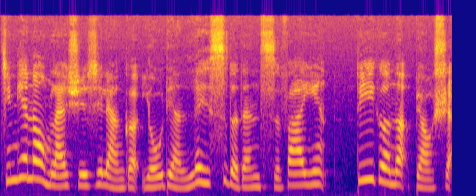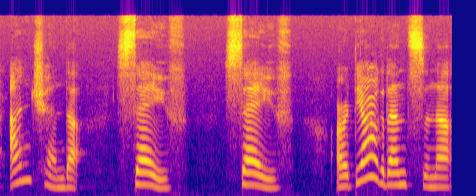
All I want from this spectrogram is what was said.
今天呢，我们来学习两个有点类似的单词发音。第一个呢，表示安全的 safe，safe，而第二个单词呢，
